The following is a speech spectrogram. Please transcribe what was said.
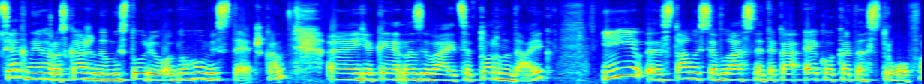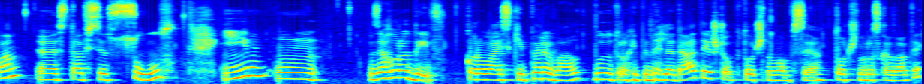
Ця книга розкаже нам історію одного містечка, е, яке називається Торндайк. І е, сталося власне така екокатастрофа, е, стався сув і загородив. Коровайський перевал, буду трохи підглядати, щоб точно вам все точно розказати,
